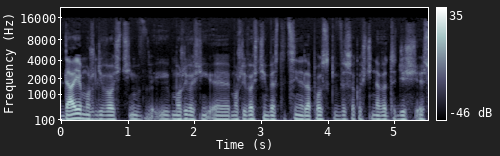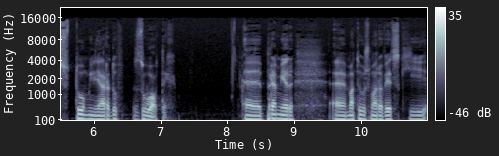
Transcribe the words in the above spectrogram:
daje możliwość, możliwość, możliwości inwestycyjne dla Polski w wysokości nawet gdzieś 100 miliardów złotych. Premier Mateusz Morawiecki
